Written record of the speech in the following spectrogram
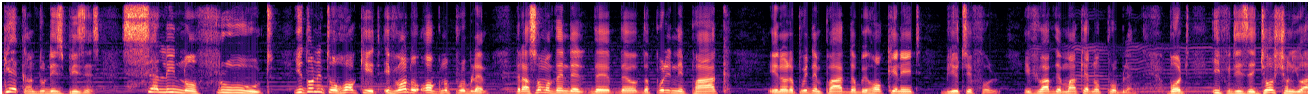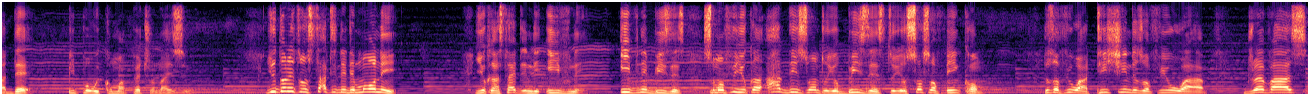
Girl can do this business. Selling of fruit. You don't need to hawk it. If you want to hawk, no problem. There are some of them that they, they, they put in the park. You know, they put in park, they'll be hawking it. Beautiful. If you have the market, no problem. But if it is a junction, you are there, people will come and patronize you. You don't need to start in the morning. You can start in the evening. Evening business. Some of you, you can add this one to your business, to your source of income. Those of you who are teaching, those of you who are drivers,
